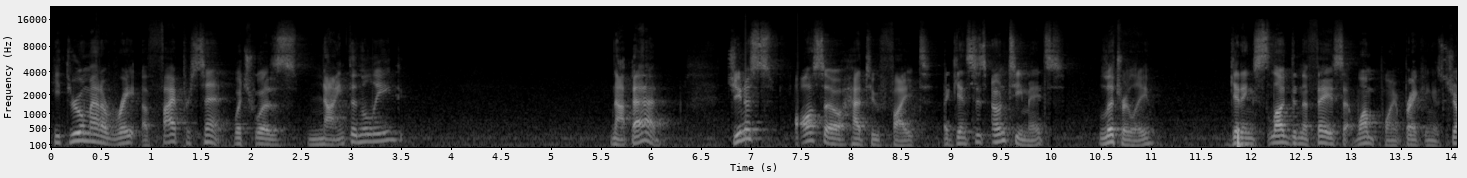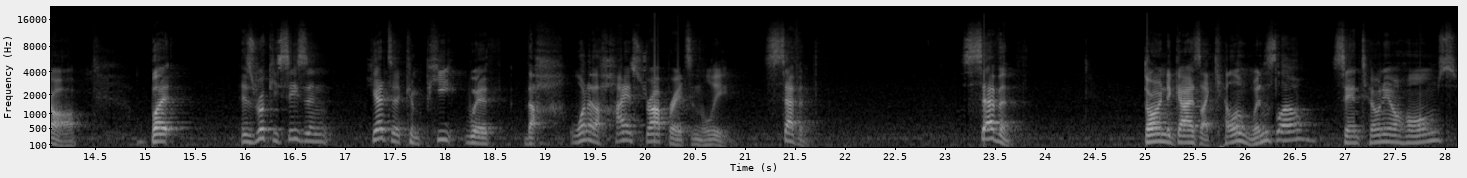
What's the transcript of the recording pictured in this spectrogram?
he threw him at a rate of 5%, which was ninth in the league. Not bad. Geno, also had to fight against his own teammates, literally getting slugged in the face at one point, breaking his jaw. But his rookie season, he had to compete with the one of the highest drop rates in the league, seventh. Seventh. Throwing to guys like Kellen Winslow, Santonio Holmes,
